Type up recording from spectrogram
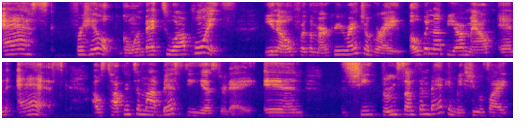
ask for help. Going back to our points, you know, for the Mercury retrograde, open up your mouth and ask. I was talking to my bestie yesterday and she threw something back at me. She was like,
